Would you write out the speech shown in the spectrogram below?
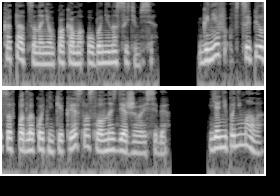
кататься на нем, пока мы оба не насытимся. Гнев вцепился в подлокотники кресла, словно сдерживая себя. Я не понимала,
